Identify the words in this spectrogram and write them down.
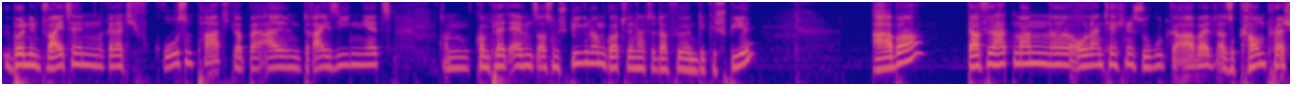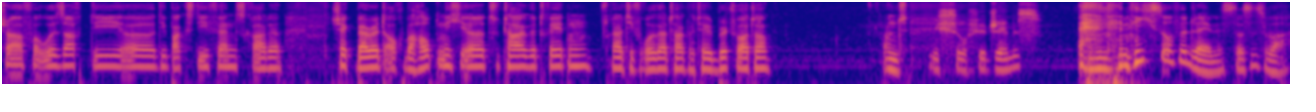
übernimmt weiterhin einen relativ großen Part. Ich glaube, bei allen drei Siegen jetzt haben komplett Evans aus dem Spiel genommen. Godwin hatte dafür ein dickes Spiel. Aber dafür hat man äh, O-Line technisch so gut gearbeitet, also kaum Pressure verursacht die, äh, die Bucks Defense. Gerade Shaq Barrett auch überhaupt nicht äh, zutage getreten. Relativ ruhiger Tag für Taylor Bridgewater. Und nicht so für James. nicht so für James, das ist wahr.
